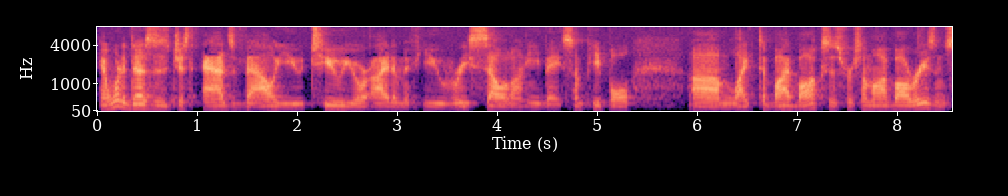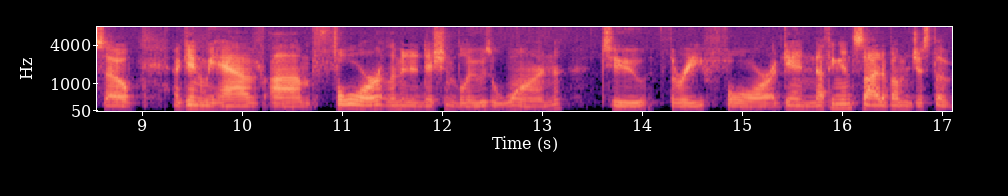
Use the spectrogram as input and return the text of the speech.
And what it does is it just adds value to your item if you resell it on eBay. Some people um, like to buy boxes for some oddball reason. So, again, we have um, four limited edition blues. One, two, three, four. Again, nothing inside of them, just the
